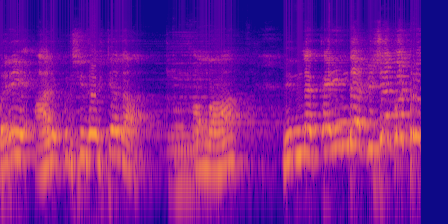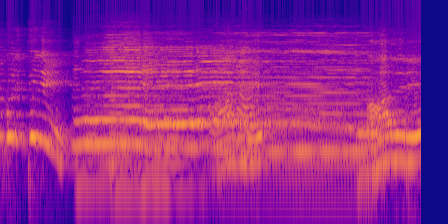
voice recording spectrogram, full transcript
ಬರೀ ಹಾಲು ಕುಡಿಸಿದಷ್ಟೇ ಅಲ್ಲ, ಅಮ್ಮ, ನಿನ್ನ ಕೈಯಿಂದ ವಿಷ ಕೊಟ್ಟರು ಕುಡಿತೀನಿ. ಆದರೆ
